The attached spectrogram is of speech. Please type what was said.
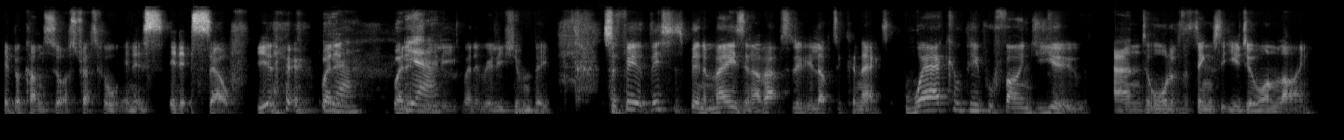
it becomes sort of stressful in its in itself you know when yeah. it when it yeah. really when it really shouldn't be. Sophia, this has been amazing. I've absolutely loved to connect. Where can people find you and all of the things that you do online?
